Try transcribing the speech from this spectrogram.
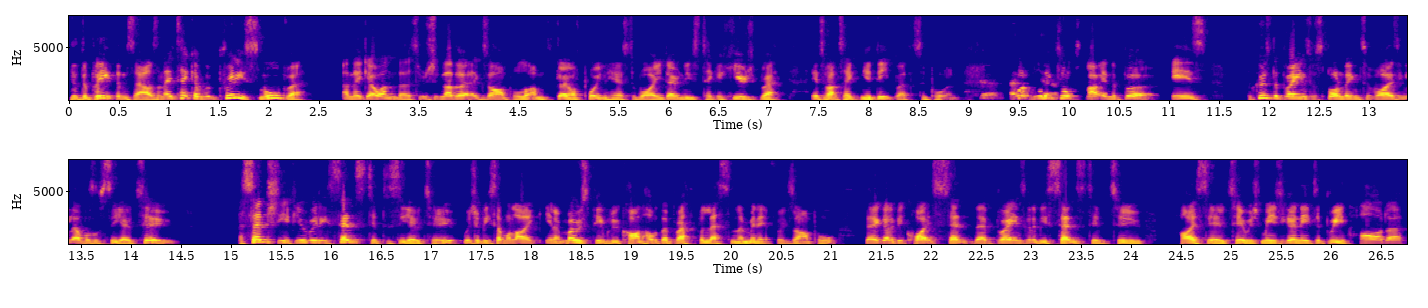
to deplete themselves, and they take a pretty small breath and they go under. So, which is another example. I'm going off point here as to why you don't need to take a huge breath. It's about taking a deep breath. It's important. Yeah. What, what yeah. he talks about in the book is because the brain's responding to rising levels of CO2. Essentially, if you're really sensitive to CO2, which would be someone like, you know, most people who can't hold their breath for less than a minute, for example, they're going to be quite sent. Their brain's going to be sensitive to high CO2, which means you're going to need to breathe harder,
